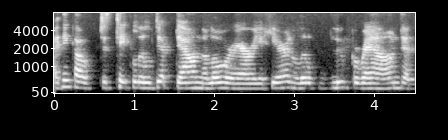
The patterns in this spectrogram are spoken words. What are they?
I think I'll just take a little dip down the lower area here and a little loop around and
